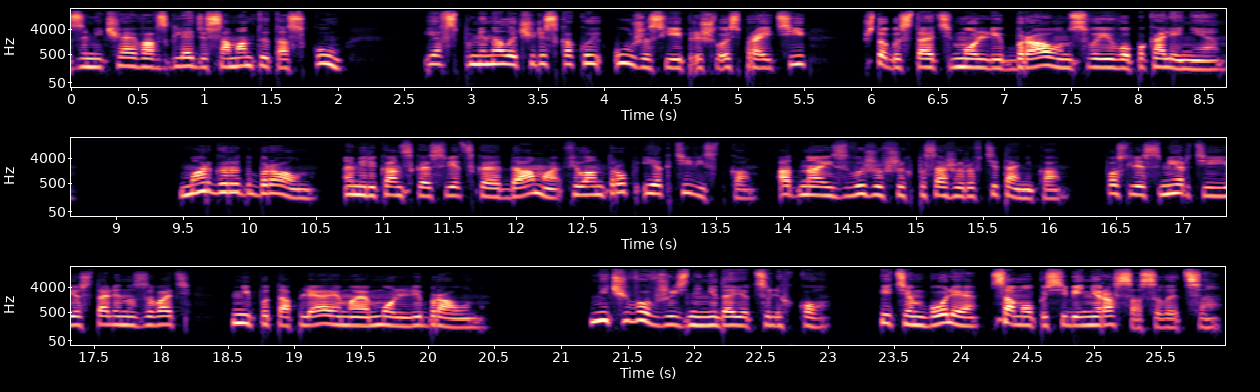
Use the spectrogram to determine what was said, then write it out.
замечая во взгляде Саманты тоску, я вспоминала, через какой ужас ей пришлось пройти, чтобы стать Молли Браун своего поколения. Маргарет Браун, американская светская дама, филантроп и активистка, одна из выживших пассажиров «Титаника». После смерти ее стали называть «непотопляемая Молли Браун». Ничего в жизни не дается легко. И тем более само по себе не рассасывается.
